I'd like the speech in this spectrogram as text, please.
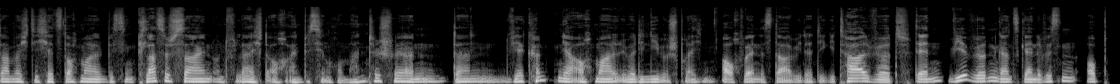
da möchte ich jetzt doch mal ein bisschen klassisch sein und vielleicht auch ein bisschen romantisch werden, dann wir könnten ja auch mal über die Liebe sprechen, auch wenn es da wieder digital wird. Denn wir würden ganz gerne wissen, ob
